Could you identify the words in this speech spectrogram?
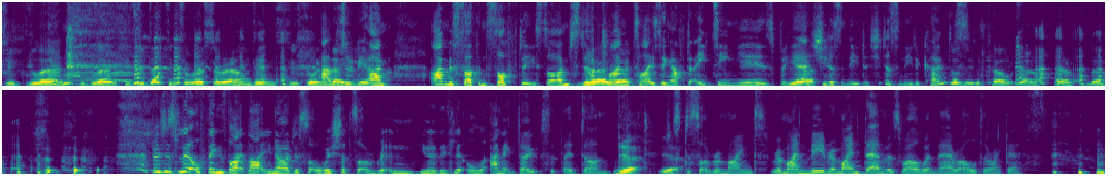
she'd learned. She'd learned. She's adapting to her surroundings. She's going Absolutely, native. I'm I'm a southern softie, so I'm still Yeah, yeah. after 18 years. But yeah, Yeah. she doesn't need she doesn't need a coat. Don't need a coat. No, no, no. There's just little things like that, you know. I just sort of wish I'd sort of written, you know, these little anecdotes that they'd done, Yeah, yeah. just to sort of remind remind me and remind them as well when they're older, I guess.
